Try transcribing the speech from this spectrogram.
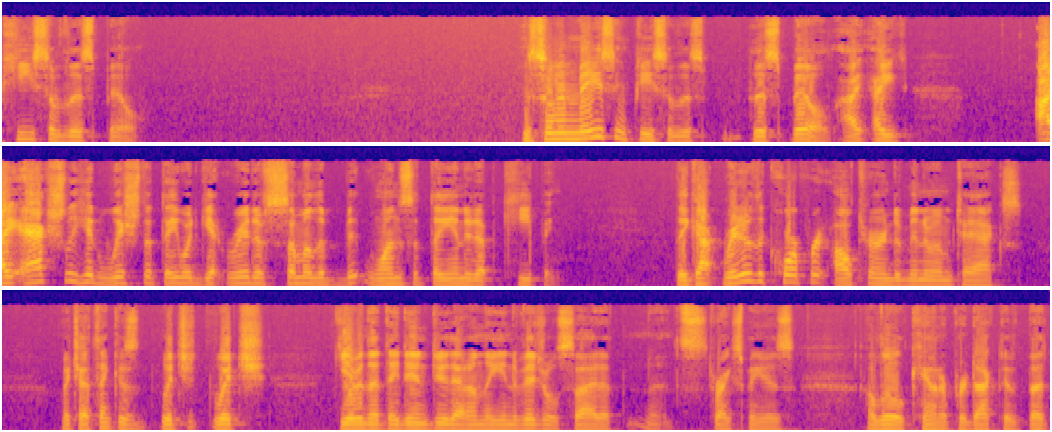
piece of this bill. It's an amazing piece of this this bill. I, I I actually had wished that they would get rid of some of the ones that they ended up keeping. They got rid of the corporate alternative minimum tax which I think is which which, given that they didn't do that on the individual side, it, it strikes me as a little counterproductive. But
